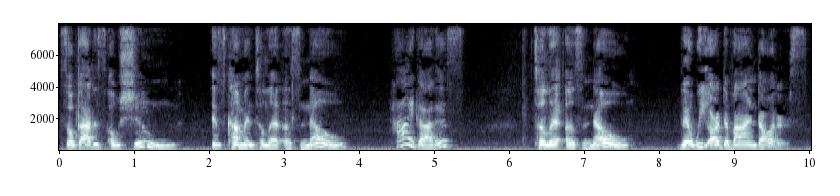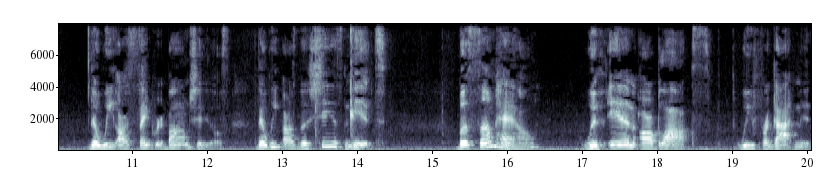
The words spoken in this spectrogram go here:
So, Goddess Oshun is coming to let us know, hi, Goddess, to let us know that we are divine daughters, that we are sacred bombshells, that we are the shiznit. But somehow, within our blocks, we've forgotten it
